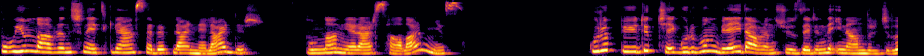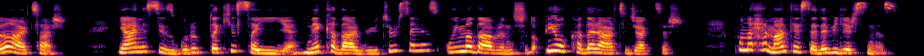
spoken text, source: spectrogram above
Bu uyum davranışını etkileyen sebepler nelerdir? Bundan yarar sağlar mıyız? Grup büyüdükçe grubun birey davranışı üzerinde inandırıcılığı artar. Yani siz gruptaki sayıyı ne kadar büyütürseniz uyma davranışı da bir o kadar artacaktır. Bunu hemen test edebilirsiniz.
